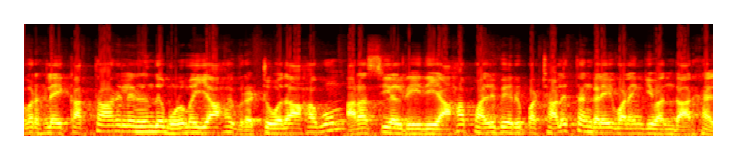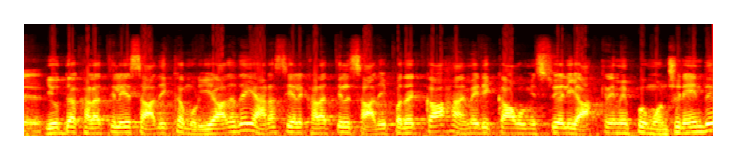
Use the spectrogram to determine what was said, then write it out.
அவர்களை கத்தாரிலிருந்து முழுமையாக விரட்டுவதாகவும் அரசியல் ரீதியாக பல்வேறுபட்ட அழுத்தங்களை வழங்கி வந்தார்கள். யுத்த களத்திலே சாதிக்க முடியாததை அரசியல் களத்தில் சாதிப்பதற்காக அமெரிக்காவும் இஸ்ரேலி ஆக்கிரமிப்பும் ஒன்றிணைந்து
